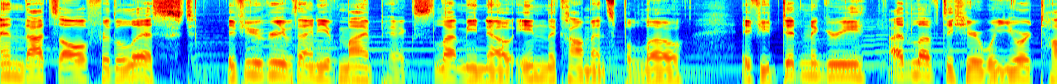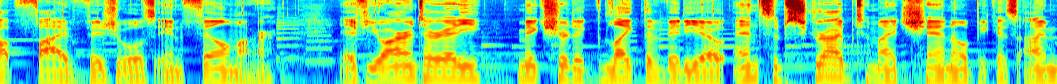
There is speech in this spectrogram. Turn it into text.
And that's all for the list. If you agree with any of my picks, let me know in the comments below. If you didn't agree, I'd love to hear what your top 5 visuals in film are. If you aren't already, make sure to like the video and subscribe to my channel because I'm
